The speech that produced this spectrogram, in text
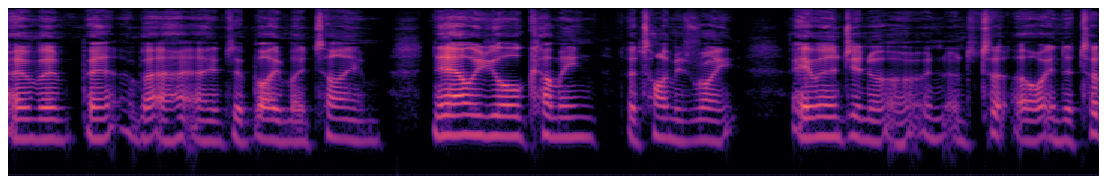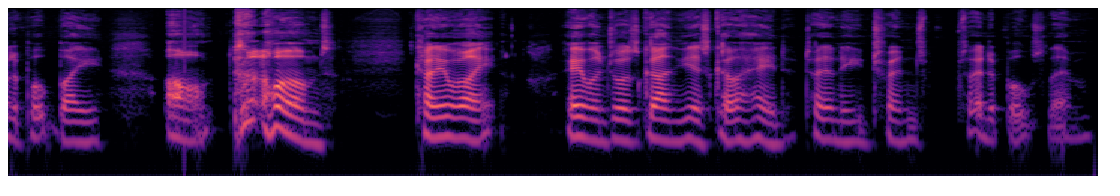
I had uh, to bide my time. Now you're coming. The time is right. Aaron and Jenna are in, the teleport bay, armed. armed. Can you right? Aaron draws gun. Yes, go ahead. Tony trans teleports them.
